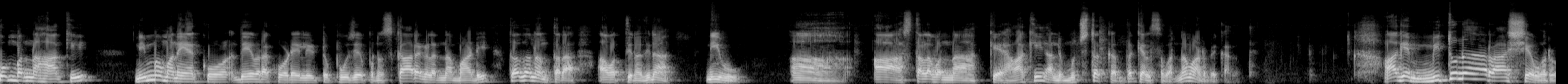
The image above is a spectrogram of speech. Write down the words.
ಕೊಂಬನ್ನು ಹಾಕಿ ನಿಮ್ಮ ಮನೆಯ ಕೋ, ದೇವರ ಕೋಡೆಯಲ್ಲಿಟ್ಟು ಪೂಜೆ ಪುನಸ್ಕಾರಗಳನ್ನು ಮಾಡಿ, ತದನಂತರ ಅವತ್ತಿನ ದಿನ ನೀವು ಆ, ಸ್ಥಳವನ್ನು ಕೆ ಹಾಕಿ ಅಲ್ಲಿ ಮುಚ್ಚತಕ್ಕಂಥ ಕೆಲಸವನ್ನು ಮಾಡಬೇಕಾಗುತ್ತೆ. ಹಾಗೆ ಮಿಥುನ ರಾಶಿಯವರು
